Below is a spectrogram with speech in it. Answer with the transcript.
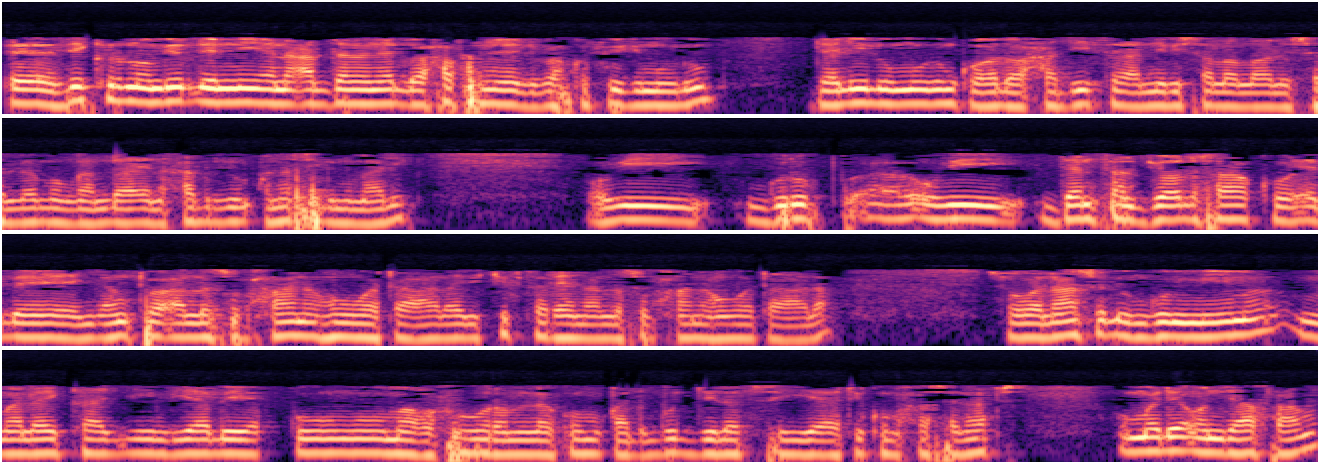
e zicre no mbirɗen ni ene addana neɗɗo hafnede wakkatuji muɗum dalilu muɗum ko oɗo hadith annabi sallllahu alih w sallam mo ganduɗa ene habri ɗum anas ibne malik وي جروب وي دنسل جولسا كو ابي نجمتو الله سبحانه وتعالى بكفترين الله سبحانه وتعالى سو ناس بنقوم ميما ملايكا جيم بيابي قوموا مغفورا لكم قد بدلت سياتكم حسنات وما دي اون جافام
